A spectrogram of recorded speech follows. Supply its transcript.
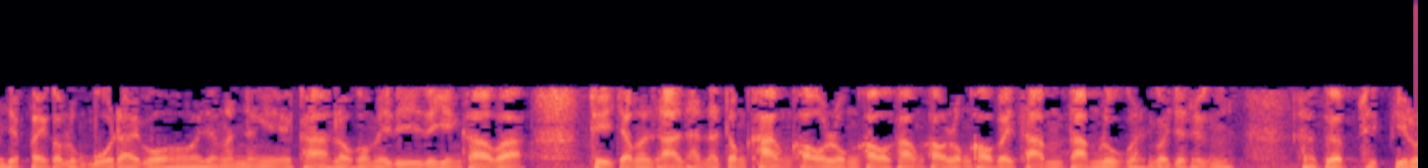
ยจะไปกับลุงปู่ได้บ่อย่างนั้นอย่างนี้ขาเราก็ไม่ดีได้ยินข่าวว่า ที่จำพรรษาท่านต้องข้ามเขาลงเขาข้ามเขาลงเขาไปสามสามลูกก็จะถึงเกือบสิบกิโล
